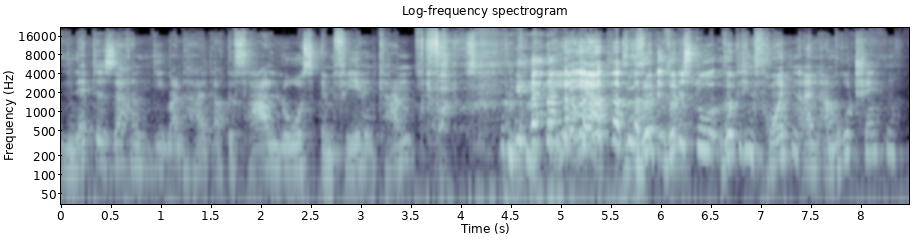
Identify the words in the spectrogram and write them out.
nette Sachen, die man halt auch gefahrlos empfehlen kann. Gefahrlos? ja, ja. Würd, würdest du wirklichen Freunden einen Amrut schenken?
